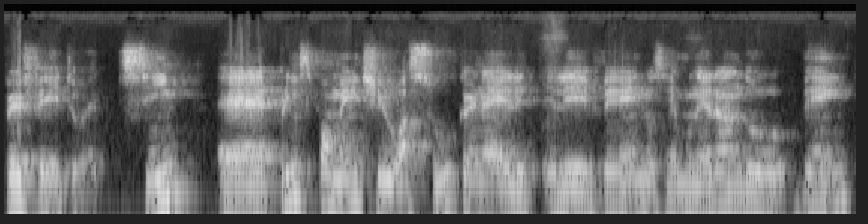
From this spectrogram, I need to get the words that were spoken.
Perfeito. Sim, é, principalmente o açúcar, né? Ele, ele vem nos remunerando bem.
